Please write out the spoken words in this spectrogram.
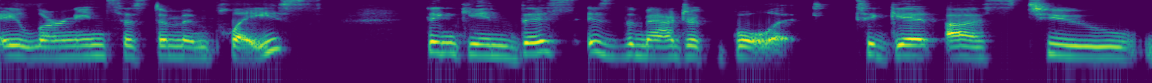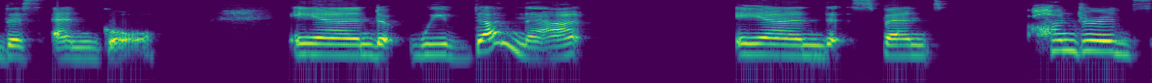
a learning system in place thinking this is the magic bullet to get us to this end goal. And we've done that and spent hundreds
